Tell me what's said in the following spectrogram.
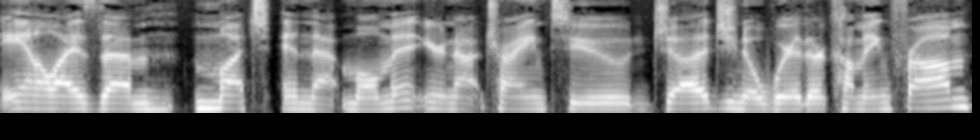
analyze them much in that moment. You're not trying to judge, you know, where they're coming from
